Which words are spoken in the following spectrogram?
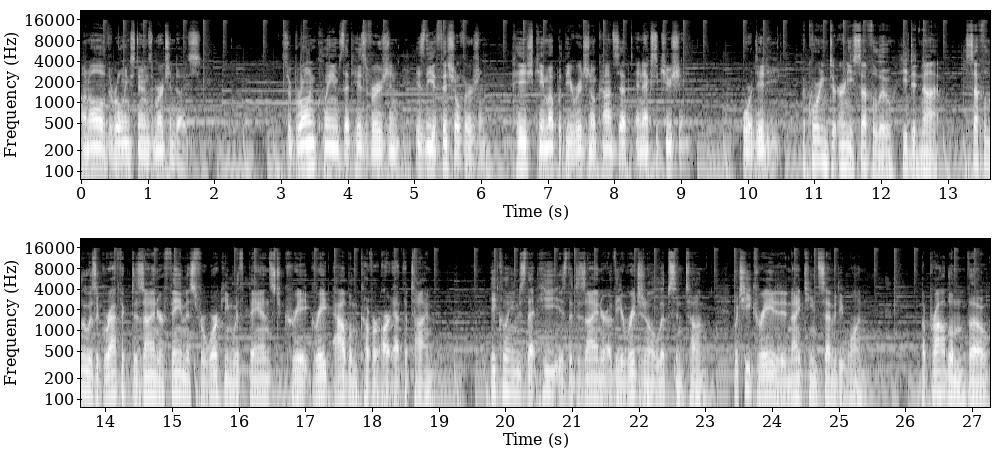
on all of the Rolling Stones merchandise. So Braun claims that his version is the official version. Pasche came up with the original concept and execution. Or did he? According to Ernie Cefalu, he did not. Cefalu is a graphic designer famous for working with bands to create great album cover art at the time. He claims that he is the designer of the original Lips and Tongue, which he created in 1971. The problem, though,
